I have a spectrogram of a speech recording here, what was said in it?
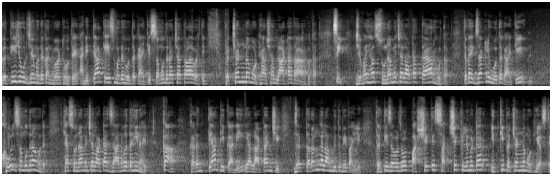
गतीज ऊर्जेमध्ये कन्वर्ट होते. आणि त्या केसमध्ये होतं काय की समुद्राच्या तळावरती प्रचंड मोठ्या अशा लाटा तयार होतात. सी जेव्हा ह्या सुनामीच्या लाटा तयार होतात तेव्हा एक्झॅक्टली होतं काय की खोल समुद्रामध्ये. ह्या सुनामीच्या लाटा जाणवतही नाहीत. का? कारण त्या ठिकाणी या लाटांची जर तरंग लांबी तुम्ही पाहिली तर ती जवळजवळ पाचशे ते सातशे किलोमीटर इतकी प्रचंड मोठी असते.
